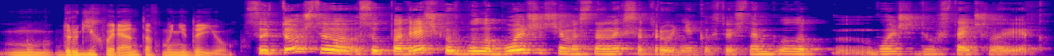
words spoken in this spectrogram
других вариантов мы не даем. Суть в том, что субподрядчиков было больше, чем основных сотрудников. То есть там было больше 200 человек.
